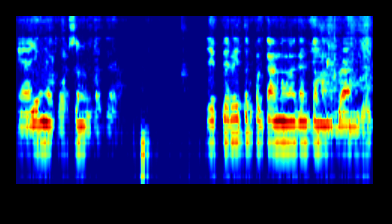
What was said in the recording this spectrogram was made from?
Kaya yung motor, sunod agad. Eh, pero ito pagka mga ganito mga branded,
